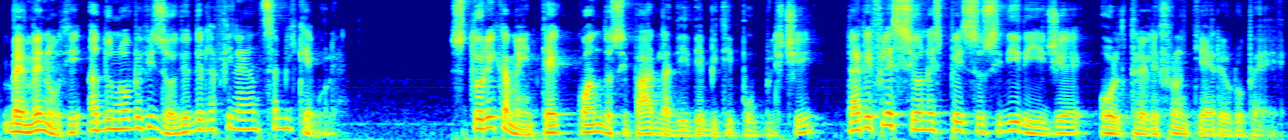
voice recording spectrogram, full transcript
Benvenuti ad un nuovo episodio della Finanza Amichevole. Storicamente, quando si parla di debiti pubblici, la riflessione spesso si dirige oltre le frontiere europee.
